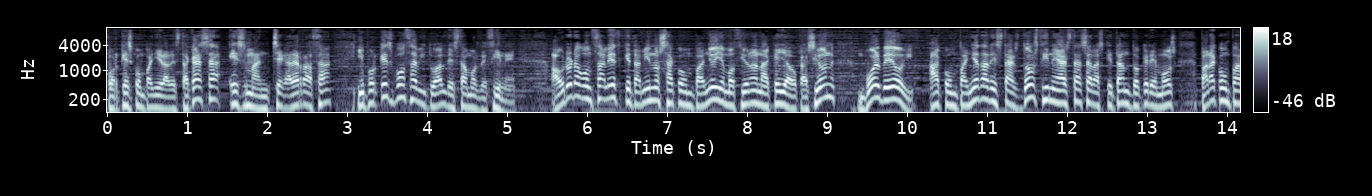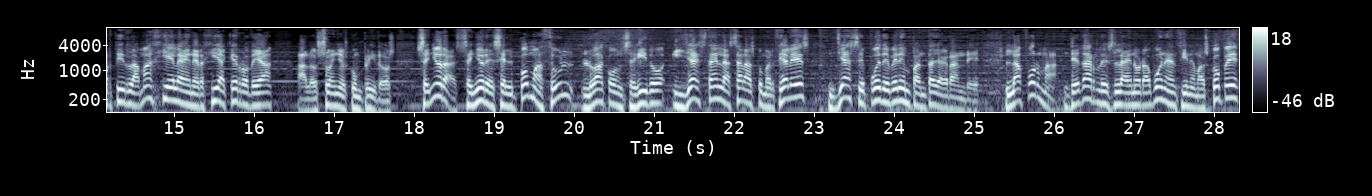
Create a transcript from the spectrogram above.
porque es compañera de esta casa, es manchega de raza y porque es voz habitual de Estamos de Cine. Aurora González, que también nos acompañó y emocionó en aquella ocasión, vuelve hoy, acompañada de estas dos cineastas a las que tanto queremos, para compartir la magia y la energía que rodea a los sueños cumplidos. Señoras, señores, el Pomo Azul lo ha conseguido y ya está en las salas comerciales, ya se puede ver en pantalla grande. La forma de darles la enhorabuena en Cinemascope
